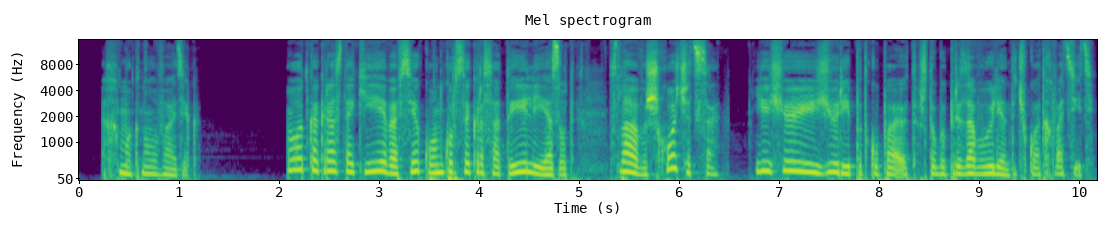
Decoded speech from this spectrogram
— хмыкнул Вадик. Вот как раз такие во все конкурсы красоты лезут. Славы ж хочется. Еще и жюри подкупают, чтобы призовую ленточку отхватить.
